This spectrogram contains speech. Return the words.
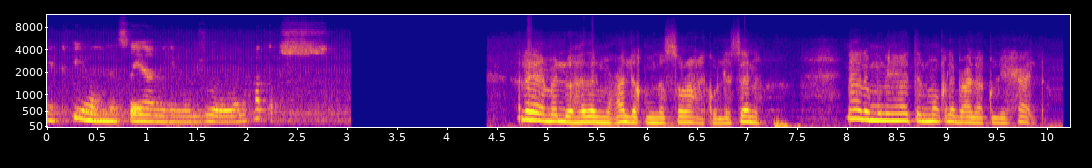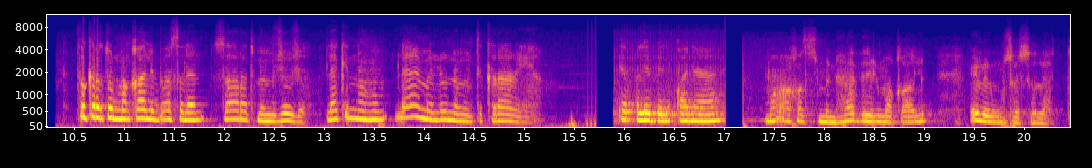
يكفيهم من صيامهم الجوع والعطش. ألا يعمل له هذا المعلق من الصراع كل سنة. نعلم نهاية المقلب على كل حال. فكرة المقالب أصلا صارت ممجوجة لكنهم لا يملون من تكرارها. اقلب القناة. ما أخص من هذه المقالب إلى المسلسلات.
